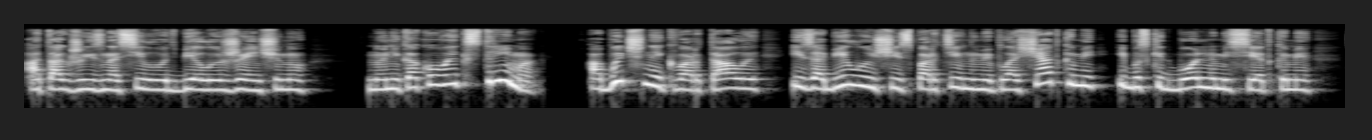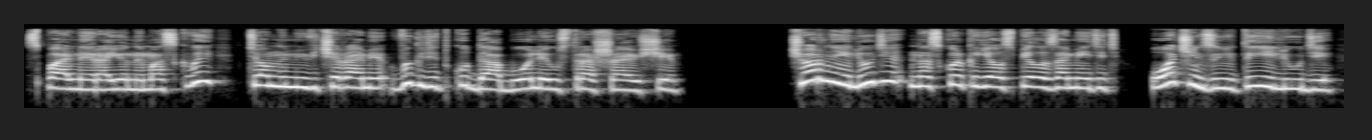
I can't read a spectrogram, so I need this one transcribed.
а также изнасиловать белую женщину? Но никакого экстрима. Обычные кварталы, изобилующие спортивными площадками и баскетбольными сетками. Спальные районы Москвы темными вечерами выглядят куда более устрашающе. Черные люди, насколько я успела заметить, очень занятые люди –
